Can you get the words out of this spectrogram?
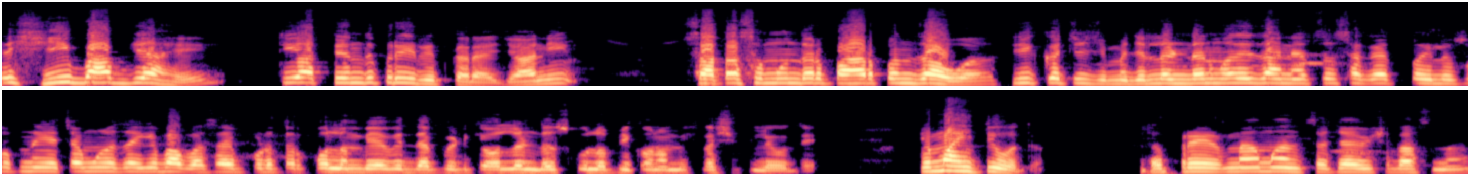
तर ही बाब जी आहे ती अत्यंत प्रेरित करायची. आणि साता समुद्र पार पण जावं ती कचीची म्हणजे लंडनमध्ये जाण्याचं सगळ्यात पहिलं स्वप्न याच्यामुळेच आहे की बाबासाहेब पुढे तर कोलंबिया विद्यापीठ किंवा लंडन स्कूल ऑफ इकॉनॉमिक्सला शिकले होते. हे माहिती होतं. तर प्रेरणा माणसाच्या आयुष्यात असणं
